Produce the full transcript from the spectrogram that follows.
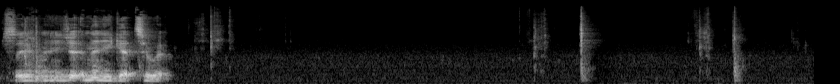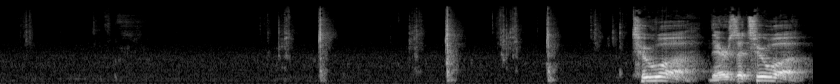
See, and then you, and then you get to it. Tua, there's a Tua.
